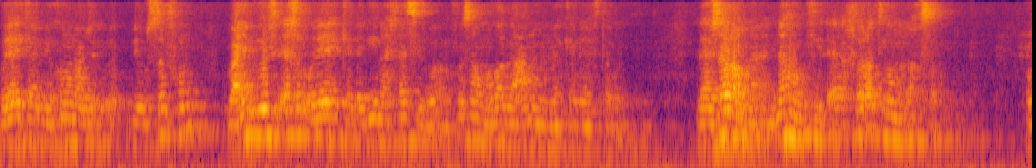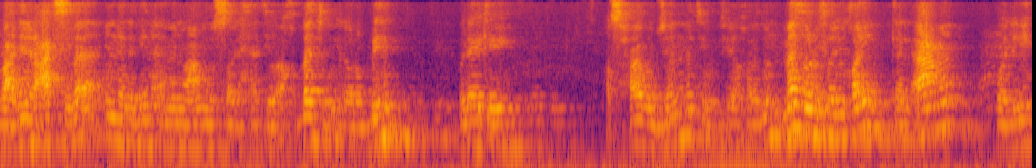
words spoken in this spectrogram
أولئك لم يكونوا بيوصفهم. وبعدين بيقول في الآخر أولئك الذين خسروا أنفسهم وضل عنهم ما كانوا يفترون. لا جرم أنهم في الآخرة هم الأخسرون. وبعدين العكس بقى إن الذين أمنوا وعملوا الصالحات وأخبتوا إلى ربهم أولئك إيه؟ أصحاب الجنة هم فيها خالدون. مثل الفريقين كالأعمى والإيه؟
